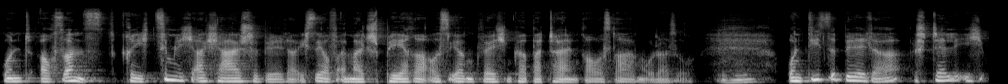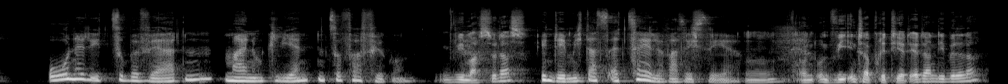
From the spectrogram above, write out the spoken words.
Und auch sonst kriege ich ziemlich archaische Bilder. Ich sehe auf einmal Speere aus irgendwelchen Körperteilen rausragen oder so. Mhm. Und diese Bilder stelle ich, ohne die zu bewerten, meinem Klienten zur Verfügung. Wie machst du das? Indem ich das erzähle, was ich sehe. Mhm. Und, und wie interpretiert ihr dann die Bilder?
